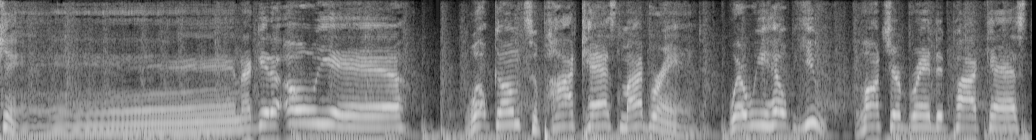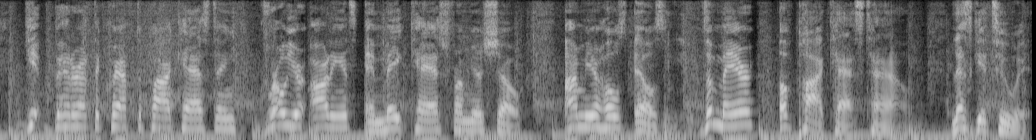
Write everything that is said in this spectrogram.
Can I get a oh yeah? Welcome to Podcast My Brand, where we help you launch your branded podcast, get better at the craft of podcasting, grow your audience, and make cash from your show. I'm your host, Elzie, the mayor of Podcast Town. Let's get to it.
